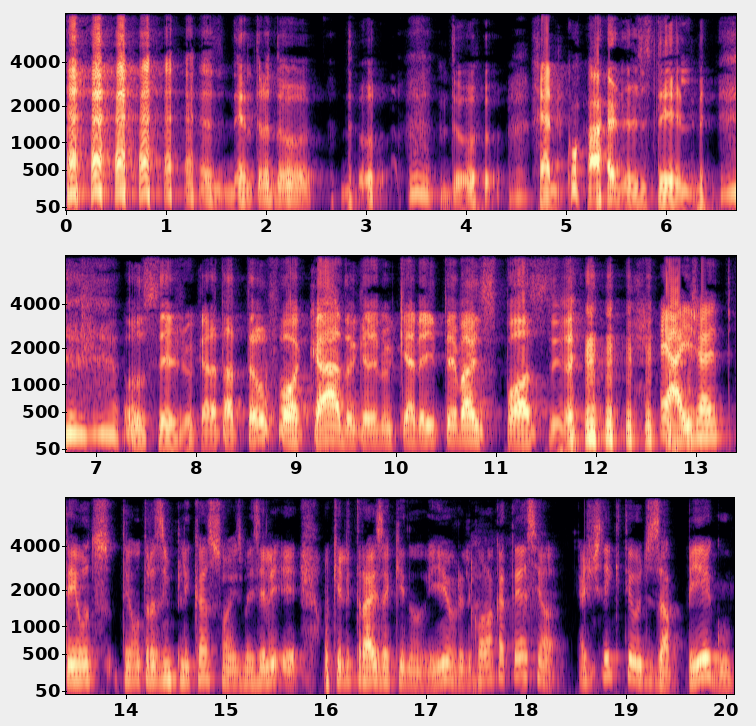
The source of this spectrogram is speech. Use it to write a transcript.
dentro do. Do. do headquarters dele. Ou seja, o cara tá tão focado que ele não quer nem ter mais posse. É, aí já tem, outros, tem outras implicações, mas ele, eh, o que ele traz aqui no livro, ele coloca até assim, ó, a gente tem que ter o desapego.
